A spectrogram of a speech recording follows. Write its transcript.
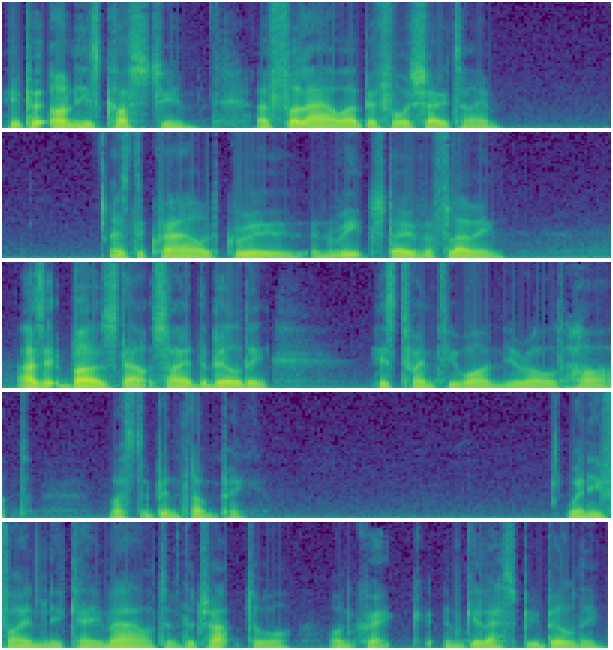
he put on his costume a full hour before showtime. As the crowd grew and reached overflowing, as it buzzed outside the building, his twenty-one-year-old heart must have been thumping. When he finally came out of the trapdoor on Crick and Gillespie building,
